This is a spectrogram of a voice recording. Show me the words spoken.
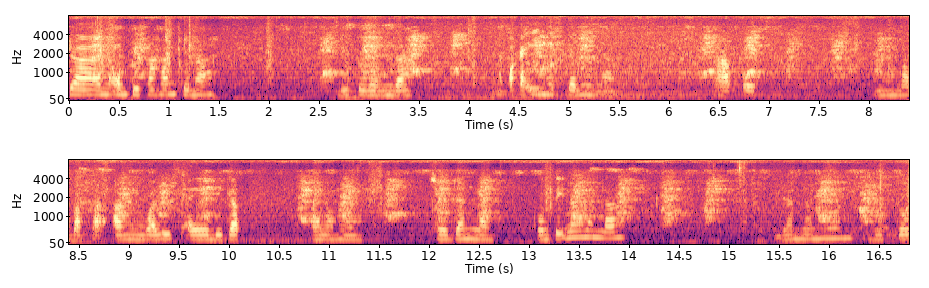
Diyan, naumpisahan ko na. Dito ganda. Napakainit kanina. Tapos, yung mabasa ang walis ay bigat. Ano hun. So, dyan lang. Kunti naman lang. Dyan lang yun. Dito.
